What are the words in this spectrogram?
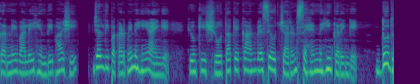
करने वाले हिंदी भाषी जल्दी पकड़ में नहीं आएँगे। क्योंकि श्रोता के कान वैसे उच्चारण सहन नहीं करेंगे। दुध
